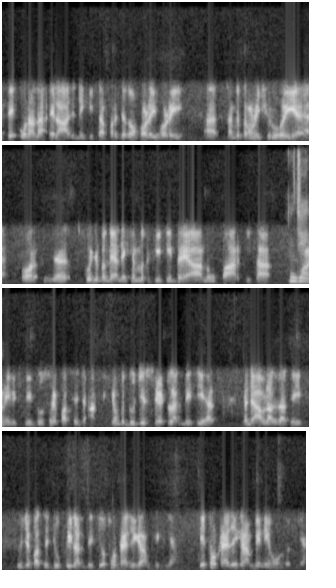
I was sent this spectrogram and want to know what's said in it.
ਤੇ ਉਹਨਾਂ ਦਾ ਇਲਾਜ ਨਹੀਂ ਕੀਤਾ ਪਰ ਜਦੋਂ ਹੌਲੀ ਹੌਲੀ ਅਹ, ਸੰਗਤ ਆਉਣੀ ਸ਼ੁਰੂ ਹੋਈ ਹੈ ਔਰ ਕੁਝ ਬੰਦਿਆਂ ਨੇ ਹਿੰਮਤ ਕੀਤੀ ਦਰਿਆ ਨੂੰ ਪਾਰ ਕੀਤਾ ਪਾਣੀ ਵਿੱਚ ਦੀ ਦੂਸਰੇ ਪਾਸੇ ਜਾ ਕੇ ਕਿਉਂਕਿ ਦੂਜੀ ਸਟੇਟ ਲੱਗਦੀ ਸੀ ਹਰ ਪੰਜਾਬ ਲੱਗਦਾ ਸੀ ਦੂਜੇ ਪਾਸੇ ਯੂਪੀ ਲੱਗਦੀ ਸੀ ਉੱਥੋਂ ਟੈਲੀਗ੍ਰਾਮ ਕੀਤੀਆਂ। ਇੱਥੋਂ ਟੈਲੀਗ੍ਰਾਮ ਵੀ ਨਹੀਂ ਹੋਣ ਦਿੱਤੀਆਂ।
